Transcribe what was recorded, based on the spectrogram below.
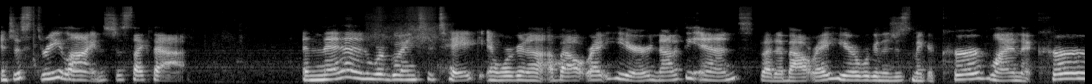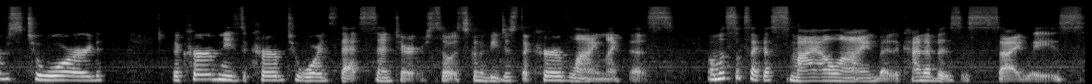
And just three lines just like that. And then we're going to take and we're going to about right here, not at the end, but about right here, we're going to just make a curved line that curves toward, the curve needs to curve towards that center. So it's going to be just a curved line like this. Almost looks like a smile line, but it kind of is sideways.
